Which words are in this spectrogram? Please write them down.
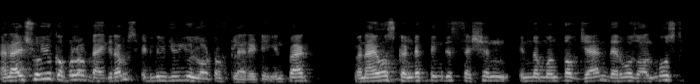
and I'll show you a couple of diagrams. It will give you a lot of clarity. In fact, when I was conducting this session in the month of Jan, there was almost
